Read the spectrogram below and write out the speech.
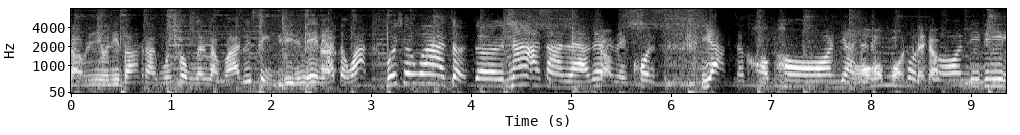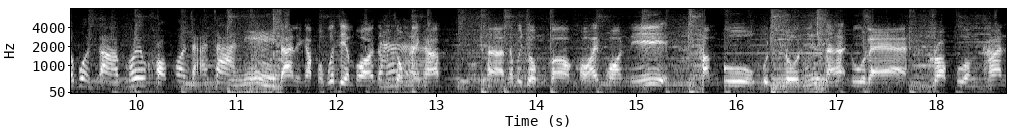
ครับ วันนี้วันนี้ต้อนรับคุณผู้ชมกันแบบว่าด้วยสิ่งดีๆนั่นเองครันะบแต่ว่าเมื่อเชื่อว่าเจอเจอหน้าอาจารย์แล้วเนี่ยครับหลายๆคน อยากจะขอพร อยากจะขได้อพรบทนะครับ กลอนดีๆบทอ่าเขาเรียกขอพรจากอาจารย์นี่เองได้เลยครับ ผมก็เตรียมพรท่านผู้ชมอ่านนะครับอ่าท่านผู้ชมก็ขอให้พรนี้ค้ำปูอุดหนุนนะฮะดูแลครอบครัวของท่าน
